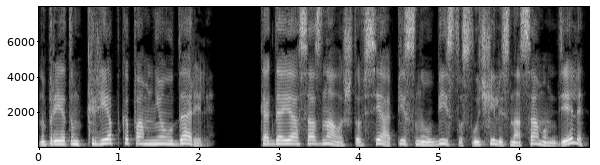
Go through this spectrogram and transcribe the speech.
но при этом крепко по мне ударили. Когда я осознала, что все описанные убийства случились на самом деле,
